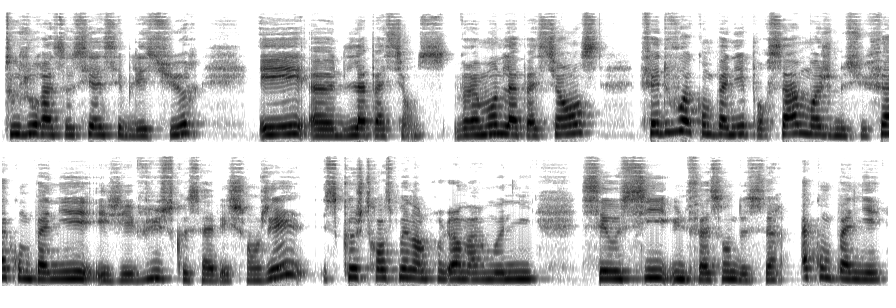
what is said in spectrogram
toujours associé à ces blessures, et de la patience. Vraiment de la patience. Faites-vous accompagner pour ça. Moi, je me suis fait accompagner et j'ai vu ce que ça avait changé. Ce que je transmets dans le programme Harmonie, c'est aussi une façon de se faire accompagner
